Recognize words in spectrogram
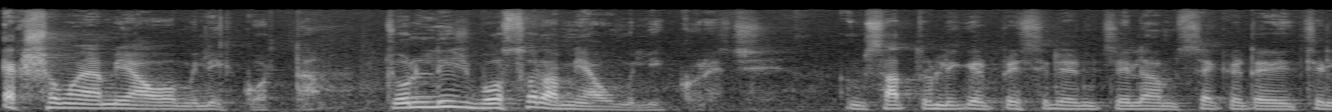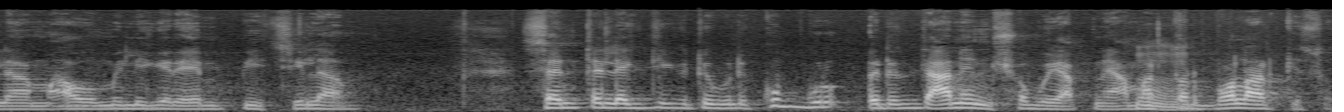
এক সময় আমি আওয়ামী লীগ করতাম। চল্লিশ বছর আমি আওয়ামী লীগ করেছি। আমি ছাত্রলীগের প্রেসিডেন্ট ছিলাম সেক্রেটারি ছিলাম আওয়ামী লীগের এমপি ছিলাম। সেন্ট্রাল এক্সিকিউটিভ খুব এটা জানেন সবই আপনি আমার তো বলার কিছু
